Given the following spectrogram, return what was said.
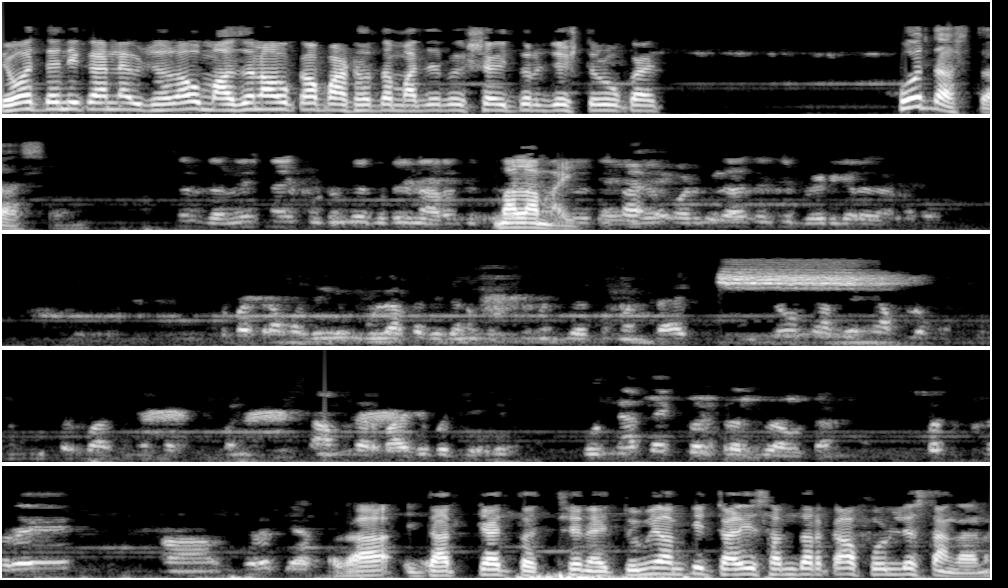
तेव्हा त्यांनी काय नाही विचारलं अहो माझं नाव का पाठवता? माझ्यापेक्षा इतर ज्येष्ठ लोक आहेत. होत असतं असं. सर गणेश नाईक कुटुंब कुठे नाराज आहेत? मला माहिती. देवेंद्र फडणवीस यांची भेट घ्यायला जाणार आहे. पत्रामध्ये मुलाखत देताना मुख्यमंत्री असं म्हणतायत उद्धव ठाकरेंनी आपलं मुख्यमंत्री पद वाचण्यासाठी पंचवीस आमदार भाजपचे हे फोडण्याचा एक कट रचला होता. पण खरे खरं त्या बघा त्यात काय तथ्य नाही. तुम्ही आमचे चाळीस आमदार का फोडले सांगा ना.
